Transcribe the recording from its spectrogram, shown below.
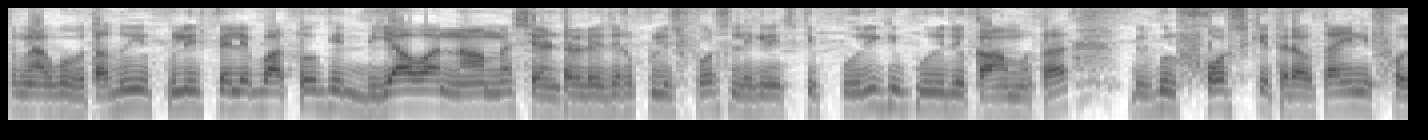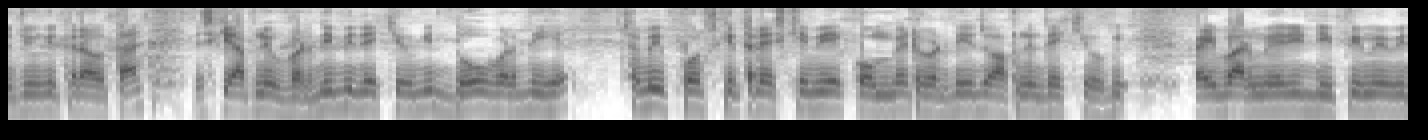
तो मैं आपको बता दूँ, ये पुलिस पहले बात हो कि दिया हुआ नाम है सेंट्रल रिज़र्व पुलिस फोर्स, लेकिन इसकी पूरी की पूरी जो काम होता है, बिल्कुल फोर्स की तरह होता है, यानी फौजियों की तरह होता है। इसकी आपने वर्दी भी देखी होगी, दो वर्दी है। सभी फोर्स की तरह इसकी भी एक कॉम्बेट वर्दी है जो आपने देखी होगी। कई बार मेरी डीपी में भी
